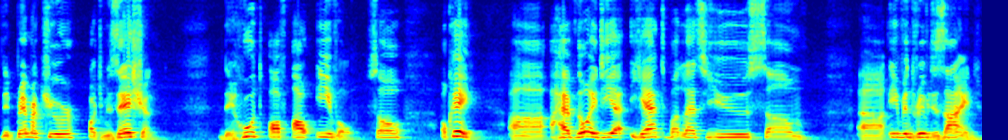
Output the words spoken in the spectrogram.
the premature optimization, the root of all evil. So, okay, uh, I have no idea yet, but let's use some uh, event-driven design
